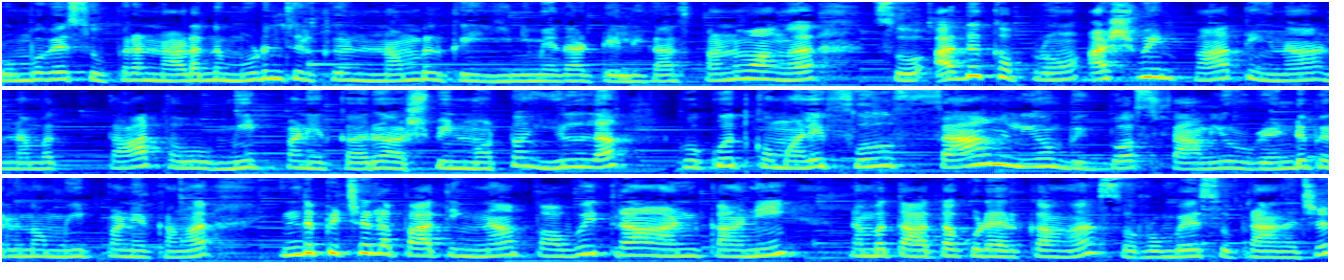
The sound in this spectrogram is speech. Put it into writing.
ரொம்பவே சூப்பராக நடந்து முடிஞ்சிருக்கு. நம்மளுக்கு இனிமே தான் டெலிகாஸ்ட் பண்ணுவாங்க. ஸோ அதுக்கப்புறம் அஸ்வின் பார்த்தீங்கன்னா நம்ம தாத்தாவும் மீட் பண்ணியிருக்காரு அஸ்வின் மட்டும் இல்லை குக்குத் கோமாளி ஃபுல் ஃபேமிலியும் பிக் பாஸ் ஃபேமிலியும் ரெண்டு பேரும் தான் மீட் பண்ணியிருக்காங்க இந்த பிக்சரில் பார்த்தீங்கன்னா பவித்ரா அண்ட் கனி நம்ம தாத்தா கூட இருக்காங்க ஸோ ரொம்பவே சூப்பராக இருந்துச்சு.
